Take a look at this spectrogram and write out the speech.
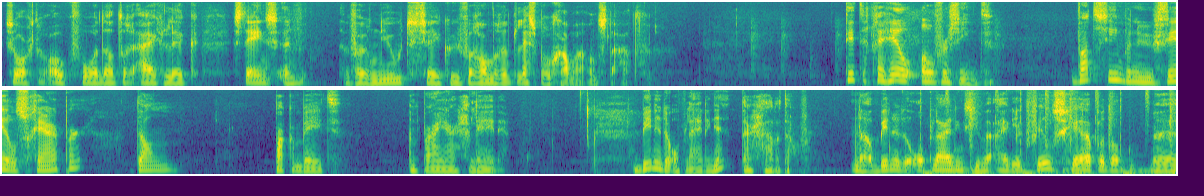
zorgt er ook voor dat er eigenlijk steeds een vernieuwd, CQ veranderend lesprogramma ontstaat. Dit geheel overziend. Wat zien we nu veel scherper dan pak een beet een paar jaar geleden? Binnen de opleidingen, daar gaat het over. Nou, binnen de opleiding zien we eigenlijk veel scherper dat, uh,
